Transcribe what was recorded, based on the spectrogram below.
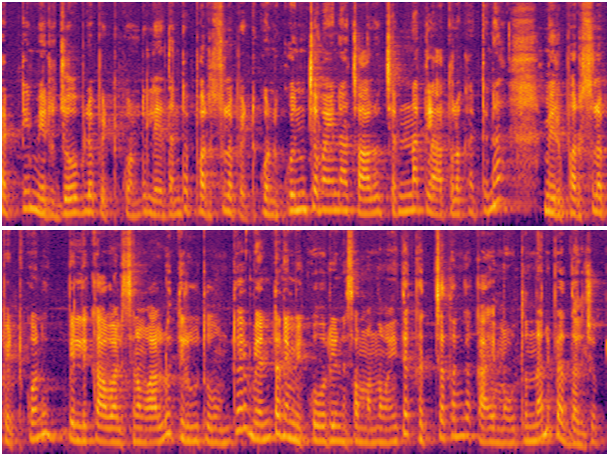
కట్టి మీరు జోబులో పెట్టుకోండి లేదంటే పర్సులో పెట్టుకోండి. కొంచెమైనా చాలు చిన్న క్లాత్లో కట్టిన మీరు పర్సులో పెట్టుకొని పెళ్ళి కావాల్సిన వాళ్ళు తిరుగుతూ ఉంటే వెంటనే మీ కోరిన సంబంధం అయితే ఖచ్చితంగా ఖాయమవుతుందని పెద్దలు చెప్తున్నారు.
